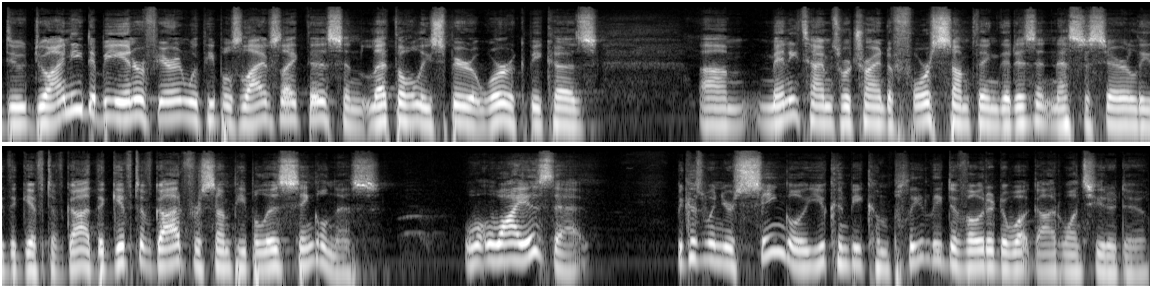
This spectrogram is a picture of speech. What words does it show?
do, do I need to be interfering with people's lives like this and let the Holy Spirit work? Because um, many times we're trying to force something that isn't necessarily the gift of God. The gift of God for some people is singleness. Why is that? Because when you're single, you can be completely devoted to what God wants you to do.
